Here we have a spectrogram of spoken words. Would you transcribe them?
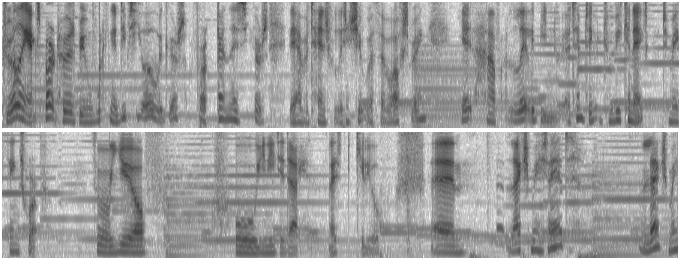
drilling expert who has been working in deep sea oil riggers for countless years. They have a tense relationship with their offspring, yet have lately been attempting to reconnect to make things work. So you off. Oh, you need to die. Let's kill you. Um, Lakshmi said. Lakshmi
